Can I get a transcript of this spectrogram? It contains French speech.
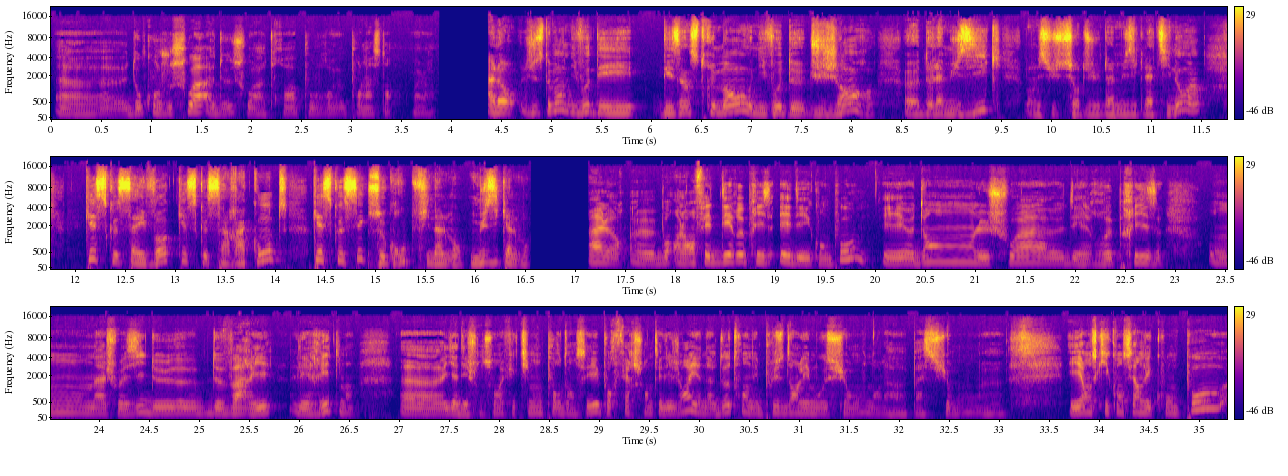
Donc on joue soit à deux, soit à trois pour, pour l'instant. Voilà. Alors justement au niveau des, instruments, au niveau de- du genre, euh, de la musique, on est sur du, de la musique latino, hein. qu'est-ce que ça évoque, qu'est-ce que ça raconte, qu'est-ce que c'est ce groupe finalement, musicalement? Alors, euh, alors on fait des reprises et des compos. Et euh, dans le choix euh, des reprises, on a choisi de, varier les rythmes. Il y a des chansons effectivement pour danser, pour faire chanter les gens. Il y en a d'autres, on est plus dans l'émotion, dans la passion. Et en ce qui concerne les compos,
